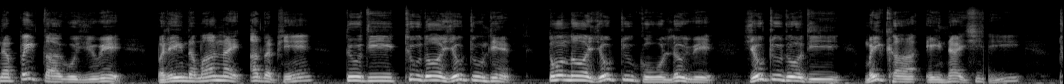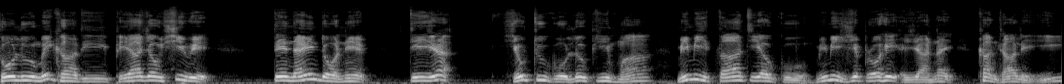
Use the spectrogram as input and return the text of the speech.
နှစ်ပိတ်သားကိုယူ၍ပရိန်သမား၌အပ်သဖြင့်သူသည်ထုသောရုပ်တုနှင့်သွန်းသောရုပ်တုကိုလှုပ်၍ ရုပ်တုတို့သည် မိခာအိမ်၌ရှိ၏ထိုလူမိခာသည်ဖျားကြောင့်ရှိ၍တင်တိုင်းတော်နှင့်တေရရုပ်တုကိုလှုပ်ပြီးမှမိမိသားတယောက်ကိုမိမိယေဘရဟိအရာ၌ခန့်ထားလေ၏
